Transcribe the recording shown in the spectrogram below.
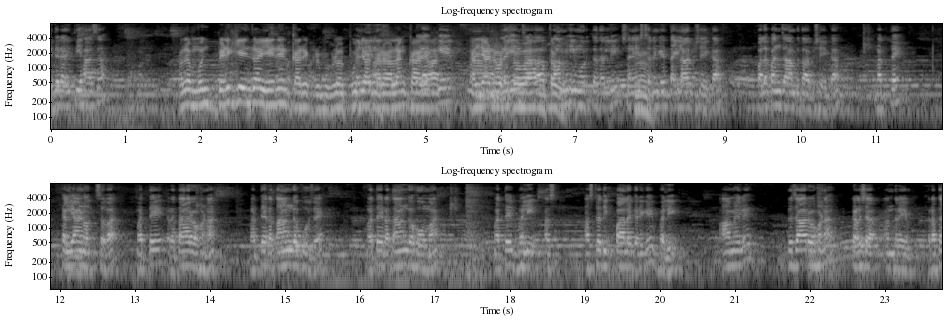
ಇದರ ಇತಿಹಾಸ? ಅಲ್ಲ ಮುಂದ್ ಬೆಳಿಗ್ಗೆಯಿಂದ ಏನೇನು ಕಾರ್ಯಕ್ರಮಗಳು? ಪೂಜಾಕರ ಅಲಂಕಾರ ಕಲ್ಯಾಣೋತ್ಸವ ಬ್ರಾಹ್ಮಿ ಮುಹೂರ್ತದಲ್ಲಿ ಶನೇಶ್ವರನಿಗೆ ತೈಲಾಭಿಷೇಕ ಫಲಪಂಚಾಮೃತಾಭಿಷೇಕ ಮತ್ತೆ ಕಲ್ಯಾಣೋತ್ಸವ ಮತ್ತೆ ರಥಾರೋಹಣ ಮತ್ತೆ ರಥಾಂಗ ಪೂಜೆ ಮತ್ತೆ ರಥಾಂಗ ಹೋಮ ಮತ್ತೆ ಬಲಿ ಅಷ್ಟ ಅಷ್ಟದಿಕ್ಪಾಲಕರಿಗೆ ಬಲಿ. ಆಮೇಲೆ ಧ್ವಜಾರೋಹಣ ಕಳಶ ಅಂದರೆ ರಥ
